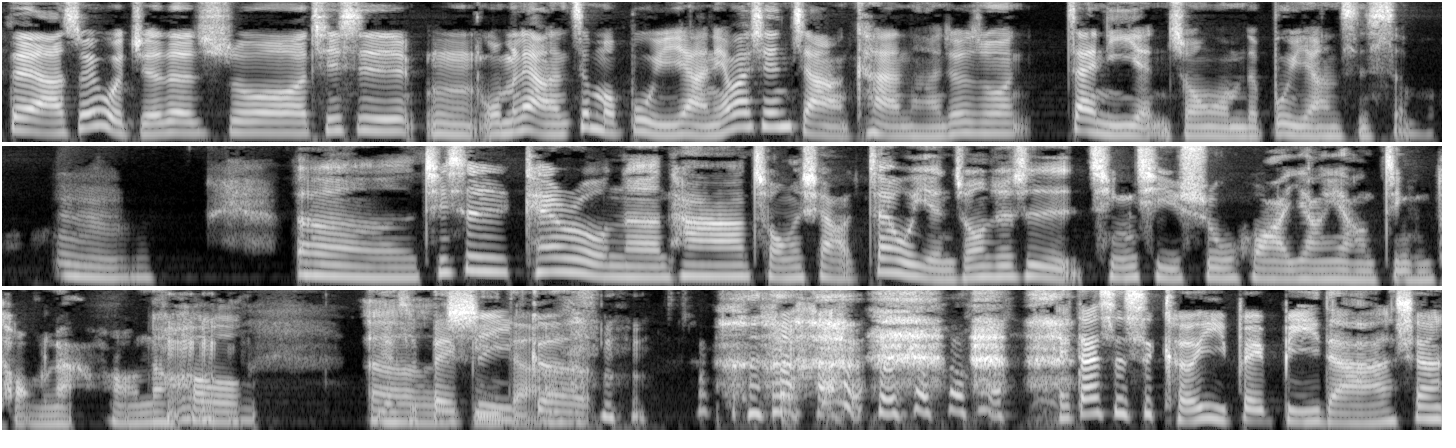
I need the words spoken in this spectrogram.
对啊，所以我觉得说，其实嗯，我们两个这么不一样，你要不要先讲讲看啊？就是说，在你眼中，我们的不一样是什么？嗯嗯、呃，其实 Carol 呢，她从小在我眼中就是琴棋书画样样精通啦。好，然后。也是被逼的、啊，呃、欸，但是是可以被逼的啊，像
